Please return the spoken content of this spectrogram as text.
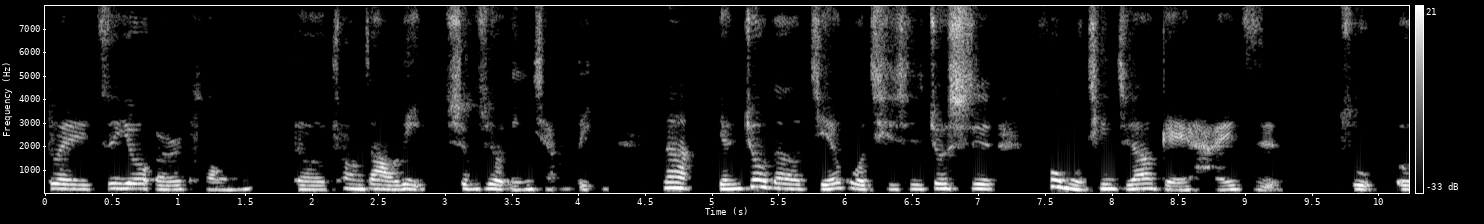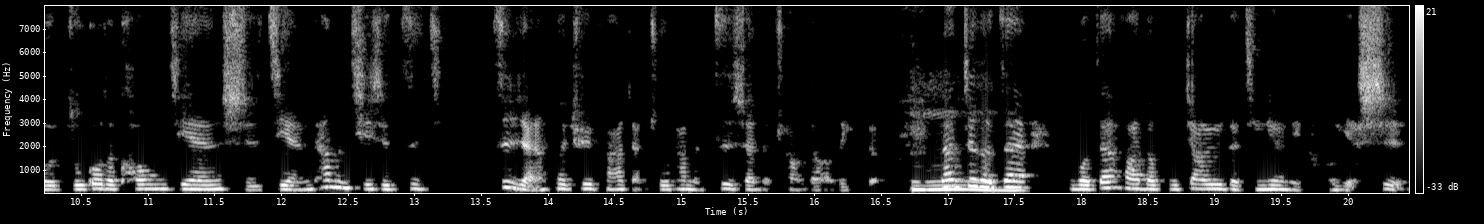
对资优儿童的创造力是不是有影响力？那研究的结果其实就是父母亲只要给孩子足呃足够的空间时间，他们其实自己自然会去发展出他们自身的创造力的。那这个在我在华德福教育的经验里头也是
